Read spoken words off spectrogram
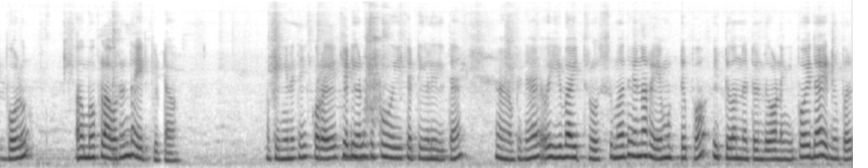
എപ്പോഴും ആകുമ്പോൾ ഫ്ലവർ ഉണ്ടായിരിക്കും കേട്ടോ. അപ്പോൾ ഇങ്ങനത്തെ കുറേ ചെടികളൊക്കെ പോയി ചട്ടികളിലത്തെ പിന്നെ ഈ വൈറ്റ് റോസും അതേ നിറയെ മുട്ടിപ്പോൾ ഇട്ട് വന്നിട്ടുണ്ട്. ഉണങ്ങിപ്പോയതായിരുന്നു. ഇപ്പോൾ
